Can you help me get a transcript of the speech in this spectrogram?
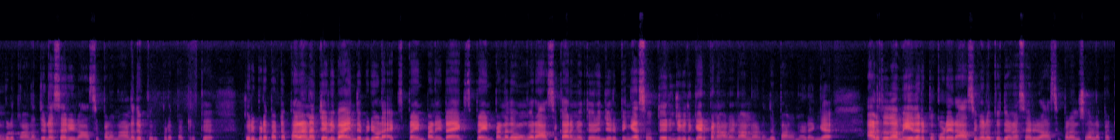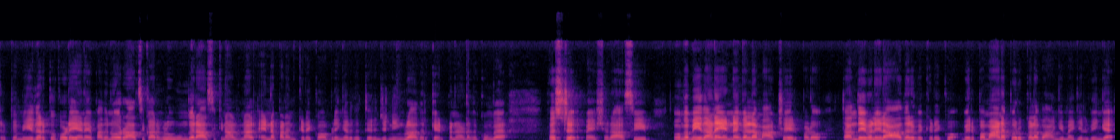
உங்களுக்கான தினசரி ராசி பலனானது குறிப்பிடப்பட்டிருக்கு. குறிப்பிடப்பட்ட பலனை தெளிவாக இந்த வீடியோவில் எக்ஸ்பிளைன் பண்ணிட்டேன். எக்ஸ்பிளைன் பண்ணதை உங்கள் ராசிக்காரங்க தெரிஞ்சிருப்பீங்க. ஸோ தெரிஞ்சுக்கிறதுக்கேற்ப நாளை நாள் நடந்து பலனடைங்க. அடுத்ததாக மீத இருக்கக்கூடிய ராசிகளுக்கு தினசரி ராசி பலன் சொல்லப்பட்டிருக்கு. மீத இருக்கக்கூடிய என்னை பதினோரு ராசிக்காரங்களும் உங்கள் ராசிக்கு நாலு நாள் என்ன பலன் கிடைக்கும் அப்படிங்கிறத தெரிஞ்சு நீங்களும் அதற்கேற்ப நடந்துக்குங்க. ஃபஸ்ட்டு மேஷ ராசி உங்கள் மீதான எண்ணங்களில் மாற்றம் ஏற்படும். தந்தை வழியில் ஆதரவு கிடைக்கும். விருப்பமான பொருட்களை வாங்கி மகிழ்வீங்க.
